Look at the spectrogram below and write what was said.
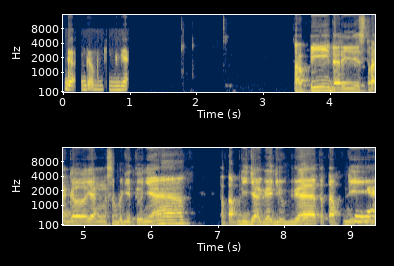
Nggak nggak mungkin nggak. Tapi dari struggle yang sebegitunya tetap dijaga juga, tetap di Iya.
